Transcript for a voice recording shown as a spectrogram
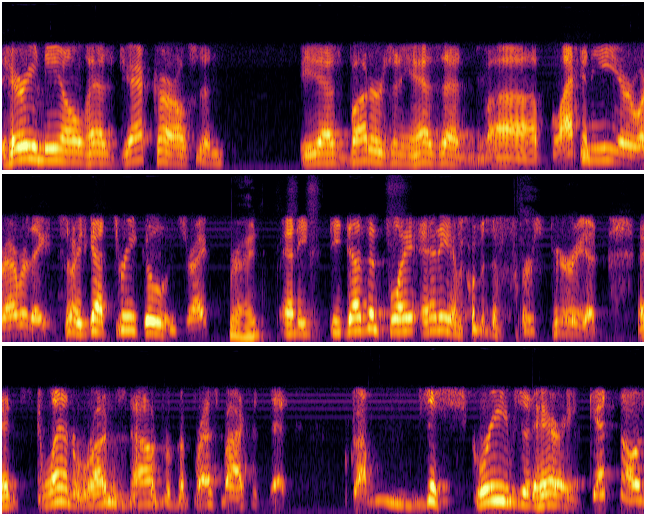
Harry Neale has Jack Carlson he has Butters and he has that uh Blackeny or whatever they so he's got three goons, right? Right. And he he doesn't play any of them in the first period. And Glenn runs down from the press box and um, just screams at Harry, get those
